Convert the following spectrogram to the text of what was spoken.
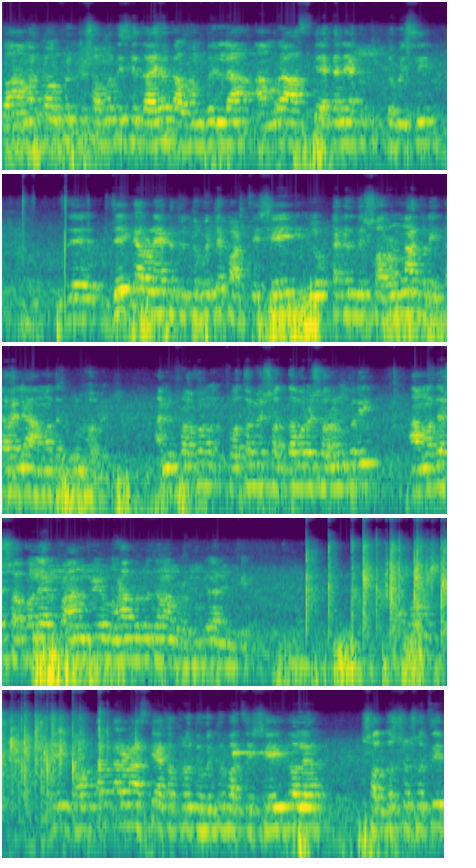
তো আমার অল্প একটু সময় দিচ্ছে যাই হোক আলহামদুলিল্লাহ আমরা আজকে এখানে একত্রিত হয়েছি যে যেই কারণে একত্রিত হইতে পারছি সেই লোকটাকে যদি স্মরণ না করি তাহলে আমাদের ভুল হবে। আমি প্রথম- প্রথমে শ্রদ্ধাভরে স্মরণ করি আমাদের সকলের প্রাণপ্রিয় মহাগুরু জনাব রফিকুল আলমকে। যেই দলটার কারণে আজকে একত্রিত হইতে পারছি সেই দলের সদস্য সচিব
